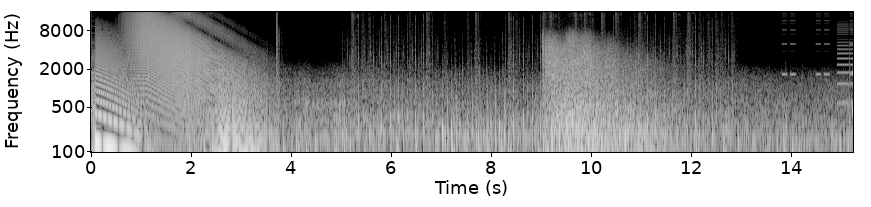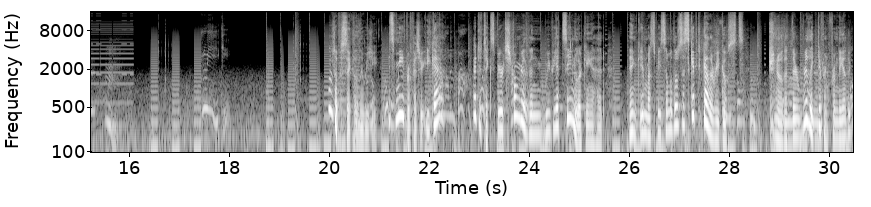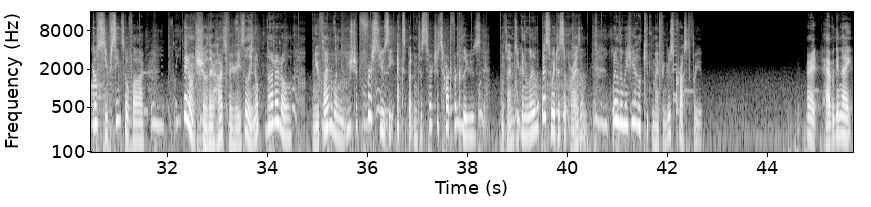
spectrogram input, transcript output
Hmm. Hold up a second, Luigi. It's me, Professor Ika. I detect spirits stronger than we've yet seen looking ahead. I think it must be some of those escaped gallery ghosts. You should know that they're really different from the other ghosts you've seen so far. They don't show their hearts very easily, nope, not at all. When you find one, you should first use the X button to search its heart for clues. Sometimes you can learn the best way to surprise them. Well, Luigi, I'll keep my fingers crossed for you. Alright, have a good night.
